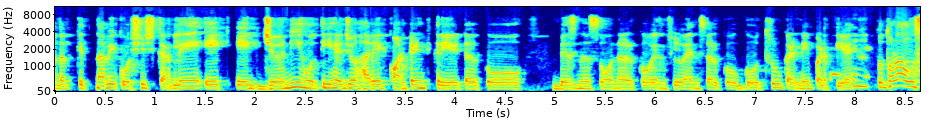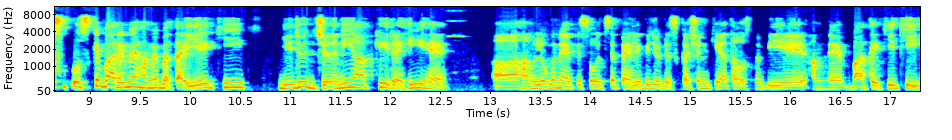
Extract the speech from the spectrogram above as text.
मतलब कितना भी कोशिश कर लें एक एक जर्नी होती है जो हर एक कंटेंट क्रिएटर को बिज़नेस ओनर को इन्फ्लुएंसर को गो थ्रू करनी पड़ती है। तो थोड़ा उस उसके बारे में हमें बताइए कि ये जो जर्नी आपकी रही है हम लोगों ने एपिसोड से पहले भी जो डिस्कशन किया था उसमें भी ये हमने बातें की थी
